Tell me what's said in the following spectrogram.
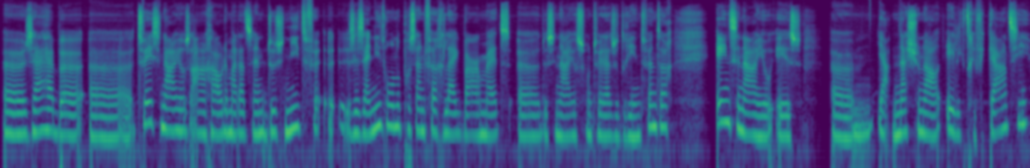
Uh, zij hebben uh, twee scenario's aangehouden, maar dat zijn dus niet, ze zijn niet 100% vergelijkbaar met de scenario's van 2023. Eén scenario is um, ja, nationaal elektrificatie.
